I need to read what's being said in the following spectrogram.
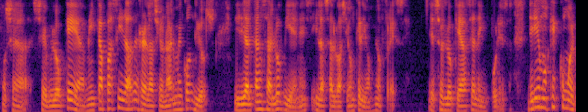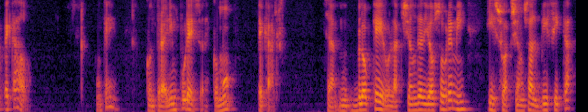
o sea, se bloquea mi capacidad de relacionarme con Dios y de alcanzar los bienes y la salvación que Dios me ofrece. Eso es lo que hace la impureza. Diríamos que es como el pecado. ¿Ok? Contraer impureza es como pecar. O sea, bloqueo la acción de Dios sobre mí y su acción salvífica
